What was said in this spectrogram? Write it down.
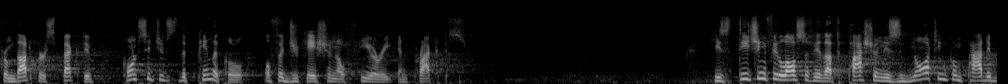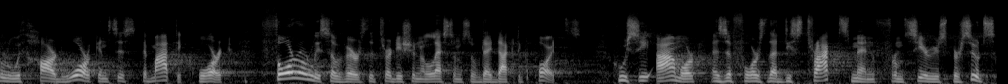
from that perspective, constitutes the pinnacle of educational theory and practice. His teaching philosophy that passion is not incompatible with hard work and systematic work thoroughly subverts the traditional lessons of didactic poets who see amor as a force that distracts men from serious pursuits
